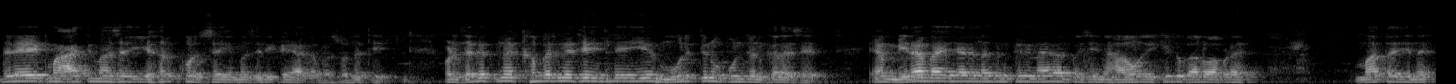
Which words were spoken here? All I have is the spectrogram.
દરેકમાં આત્મા છે એ હરખો છે, એમાં જરી કંઈ આગળ પાછો નથી. પણ જગતને ખબર નથી, એટલે એ મૂર્તિનું પૂજન કરે છે. એમ મીરાબાઈ જ્યારે લગ્ન કરીને આવ્યા પછી એને હા હોય, કીધું કાલો આપણે માતાજીને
